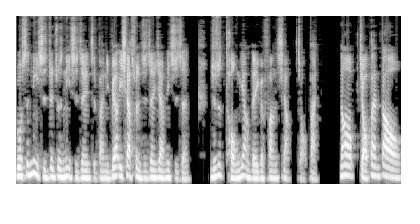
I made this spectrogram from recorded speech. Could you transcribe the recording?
如果是逆时针，就是逆时针一直拌。你不要一下顺时针，一下逆时针，你就是同样的一个方向搅拌，然后搅拌到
